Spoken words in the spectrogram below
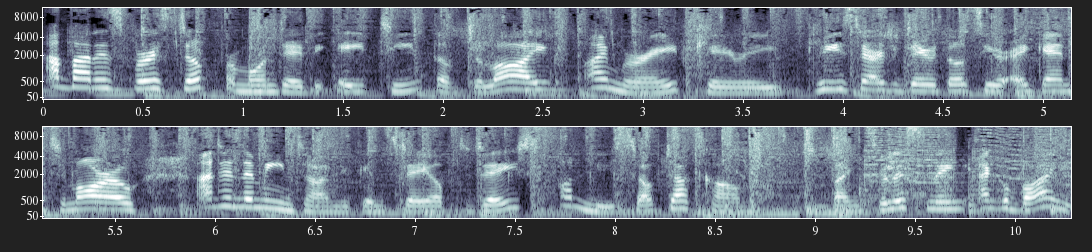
And that is first up for Monday, the 18th of July. I'm Mairead Cleary. Please start your day with us here again tomorrow. And in the meantime, you can stay up to date on newstalk.com. Thanks for listening and goodbye.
